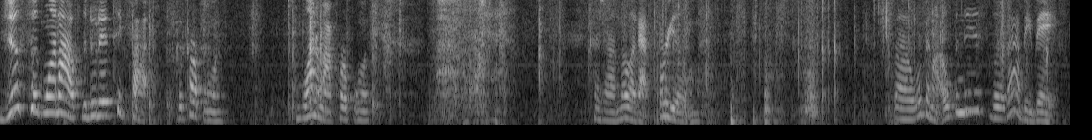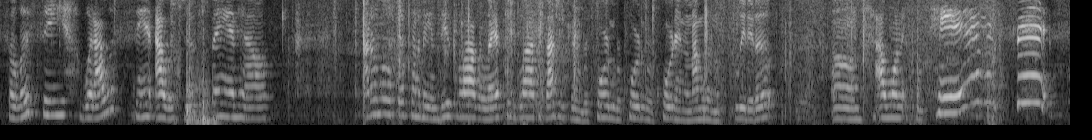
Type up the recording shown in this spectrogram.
Just took one off to do that TikTok. The purple one. One of my purple ones. Because y'all know I got three of them. So we're to open this, but I'll be back. So let's see what I was sent. I was just saying how I don't know if that's to be in this vlog or last week's vlog because I've just been recording, recording, recording, and I'm to split it up. Um, I wanted some pants sets.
